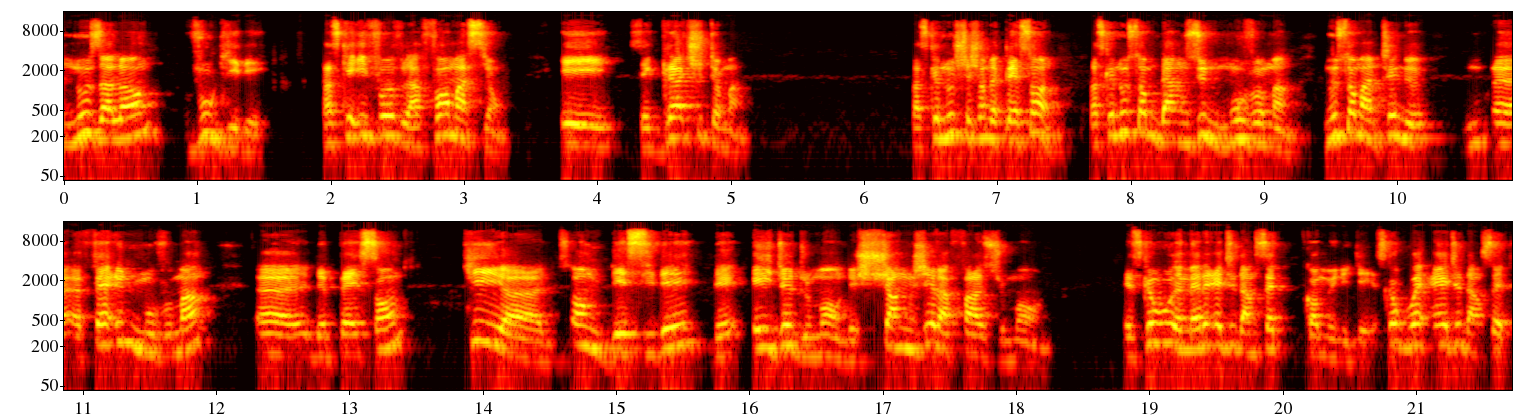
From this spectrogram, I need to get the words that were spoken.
nous allons vous guider. Parce qu'il faut la formation et c'est gratuitement. Parce que nous cherchons des personnes, parce que nous sommes dans un mouvement. Nous sommes en train de euh, faire un mouvement euh, de personnes qui euh, ont décidé d'aider du monde, de changer la face du monde. Est-ce que vous aimeriez être dans cette communauté? Est-ce que vous pouvez être dans, cette,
